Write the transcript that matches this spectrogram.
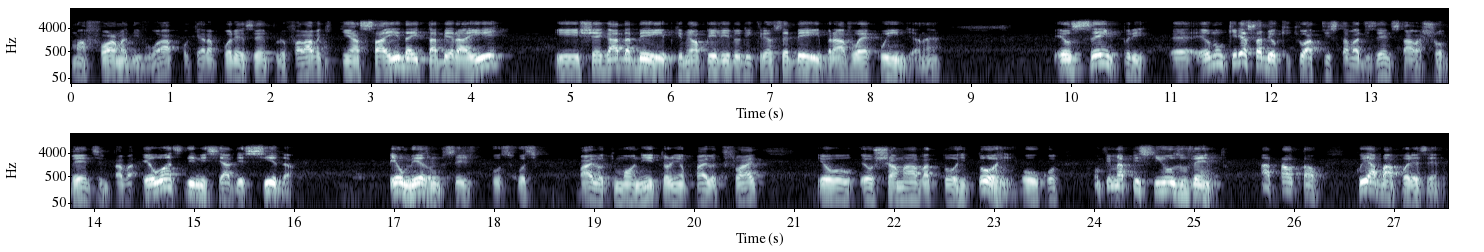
uma forma de voar, porque era, por exemplo, eu falava que tinha saída Itaberaí e chegada BI, porque meu apelido de criança é BI, Bravo Eco Índia, né? Eu sempre é, eu não queria saber o que, que o artista estava dizendo, estava chovendo, se não estava. Eu, antes de iniciar a descida, eu mesmo, se fosse, fosse pilot monitoring ou pilot fly, eu, eu chamava a torre, torre, ou confirme a pista em uso, vento. Ah, tal, tal. Cuiabá, por exemplo.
